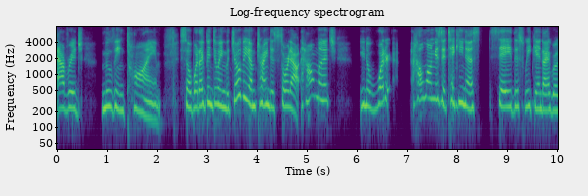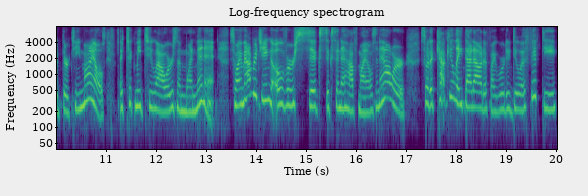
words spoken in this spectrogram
average moving time. So what I've been doing with Jovi, I'm trying to sort out how much, you know, what are how long is it taking us? Say this weekend I rode 13 miles. It took me two hours and one minute. So I'm averaging over six, six and a half miles an hour. So to calculate that out, if I were to do a 50,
